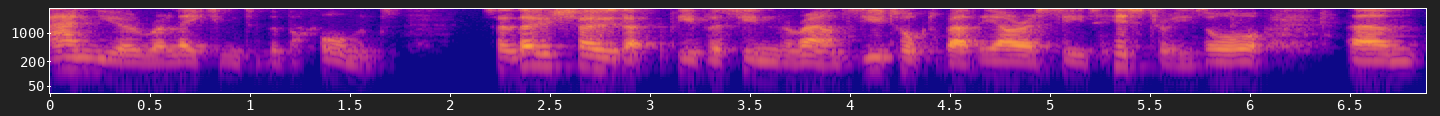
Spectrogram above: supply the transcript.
and you're relating to the performance. So those shows that people have seen around, you talked about the RSC's histories or um,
